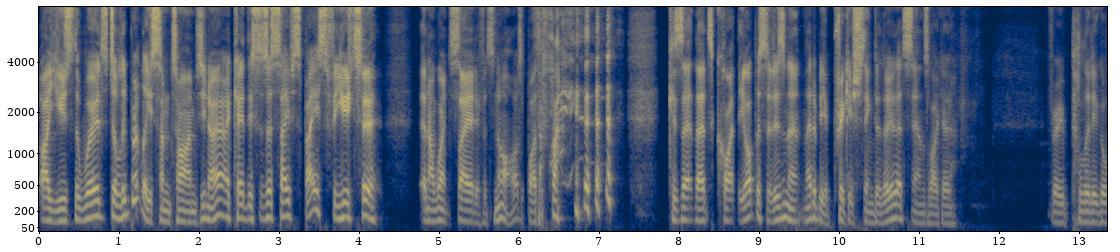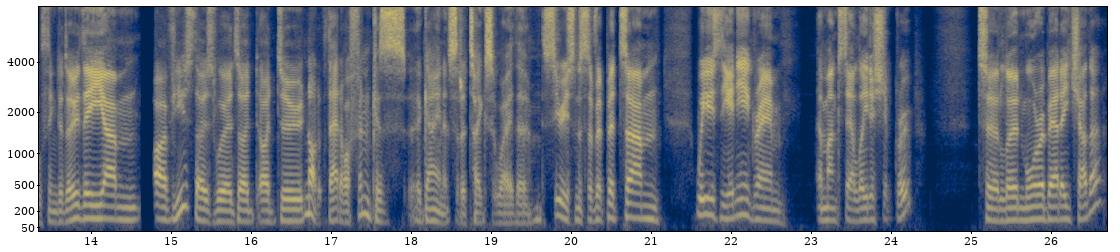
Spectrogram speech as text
I use the words deliberately sometimes, you know, okay, this is a safe space for you to and I won't say it if it's not, by the way, because that that's quite the opposite, isn't it? That'd be a prickish thing to do. That sounds like a very political thing to do. The um, I've used those words. I I do not that often because again, it sort of takes away the seriousness of it. But um, we use the enneagram amongst our leadership group to learn more about each other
